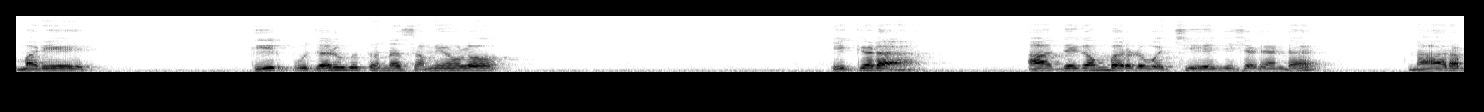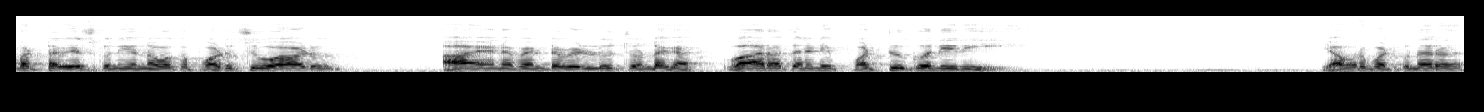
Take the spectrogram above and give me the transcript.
మరి తీర్పు జరుగుతున్న సమయంలో ఇక్కడ ఆ దిగంబరుడు వచ్చి ఏం చేశాడంట? నారబట్ట వేసుకుని ఉన్న ఒక పడుచువాడు ఆయన వెంట వెళ్ళుచుండగా వారతనిని పట్టుకొనిరి. ఎవరు పట్టుకున్నారు?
